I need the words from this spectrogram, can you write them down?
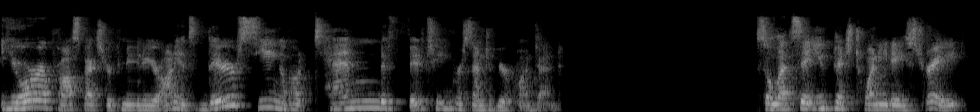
your prospects, your community, your audience, they're seeing about 10 to 15% of your content. So let's say you pitch 20 days straight,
